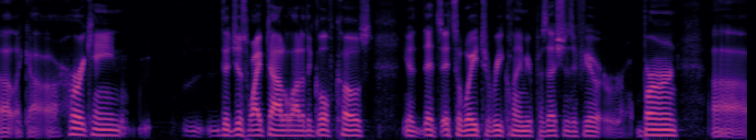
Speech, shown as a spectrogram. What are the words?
uh, like a, a hurricane that just wiped out a lot of the Gulf Coast. You know, it's it's a way to reclaim your possessions if you burn uh,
